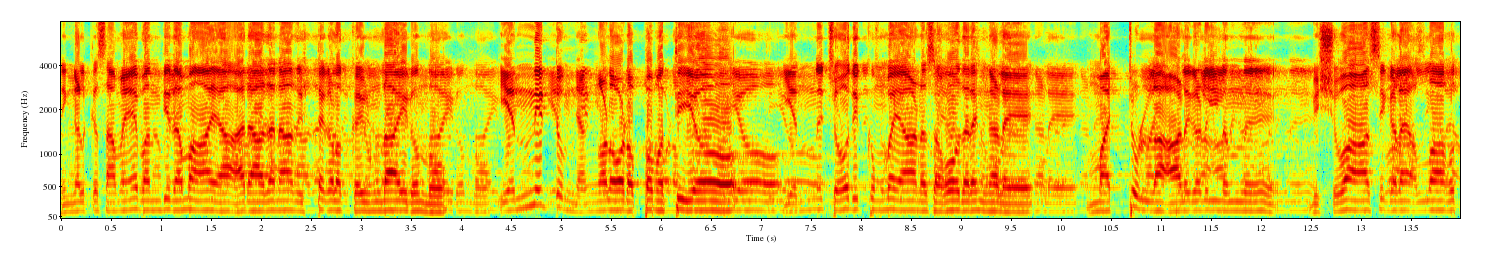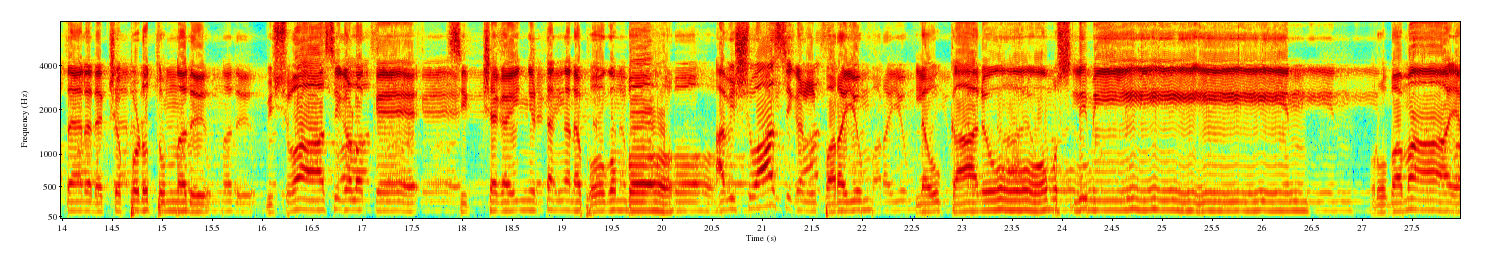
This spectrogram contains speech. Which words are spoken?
നിങ്ങൾക്ക് സമയബന്ധിതമായ ആരാധനാ നിഷ്ഠകളൊക്കെ ഉണ്ടായിരുന്നു. എന്നിട്ടും ഞങ്ങളോടൊപ്പം എത്തിയോ? എന്ന് ചോദിക്കുമ്പോഴാണ് സഹോദരങ്ങളെ മറ്റുള്ള ആളുകളിൽ നിന്ന് വിശ്വാസികളെ അള്ളാഹുത്തേര രക്ഷപ്പെടുത്തുന്നത്. വിശ്വാസികളൊക്കെ ശിക്ഷ കഴിഞ്ഞിട്ടങ്ങനെ പോകുമ്പോ അവിശ്വാസികൾ പറയും ലൗകാനോ മുസ്ലിമീൻ. റുബമായ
